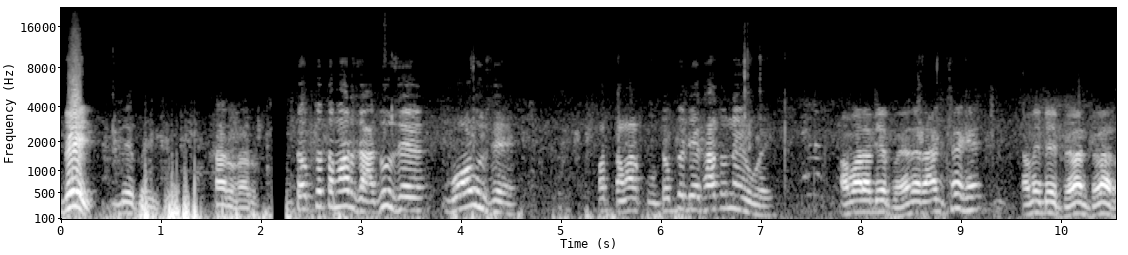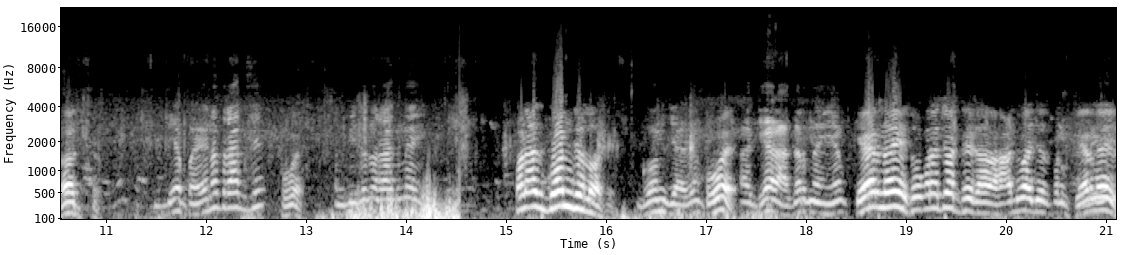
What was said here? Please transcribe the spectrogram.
બે. બે ભાઈ છે. સારું સારું. કુટુંબ તો તમારું જાદુ છે બોળું છે. પણ તમારું કુટુંબ તો દેખાતું નહીં હોય. અમારા બે ભાઈના રાગ છે કે? અમે બે ભેળા ને ભેળા રજ છે. બે ભાઈનો જ રાગ છે. હોય. અને બીજોનો રાગ નહીં. પણ આજ ગોમ જેલો છે. ગોમ જ્યાં હોય. આ ઘેર હાજર નહીં એમ. ઘેર નહીં છોકરા જો હાડવા જો પણ ઘેર નહીં.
